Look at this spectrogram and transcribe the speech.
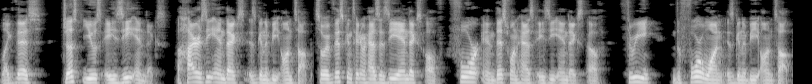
like this, just use a z index. A higher z index is going to be on top. So if this container has a z index of 4 and this one has a z index of 3, the 4 one is going to be on top.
